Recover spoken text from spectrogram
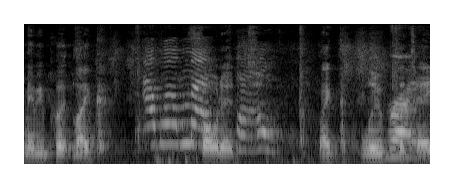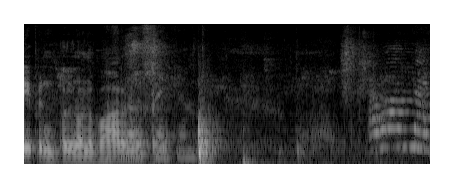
maybe put like I Fold it. like loop Right. the tape and put it on the bottom. What I or was thinking. I want my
